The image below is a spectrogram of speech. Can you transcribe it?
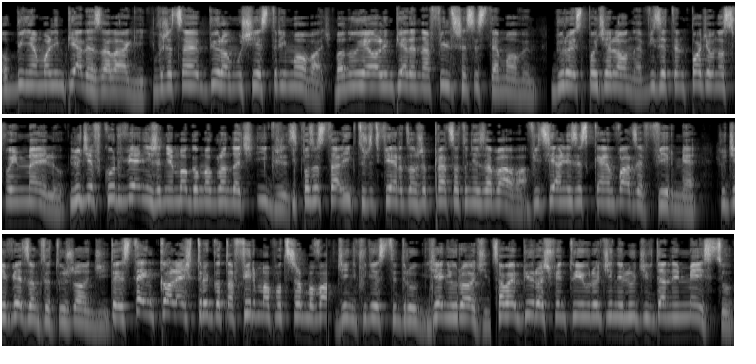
Obwiniam olimpiadę za lagi. Mówię, że całe biuro musi je streamować. Banuję olimpiadę na filtrze systemowym. Biuro jest podzielone. Widzę ten podział na swoim mailu. Ludzie wkurwieni, że nie mogą oglądać igrzysk. I pozostali, którzy twierdzą, że praca to nie zabawa. Oficjalnie zyskałem władzę w firmie. Ludzie wiedzą, kto tu rządzi. To jest ten koleś, którego ta firma potrzebowała. Dzień 22. Dzień urodzin. Całe biuro świętuje urodziny ludzi w danym miejscu.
